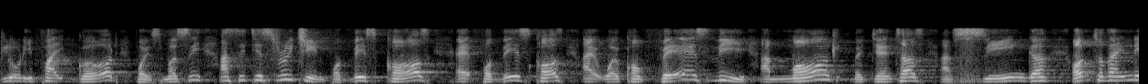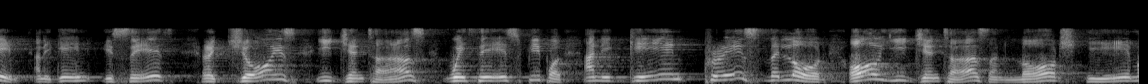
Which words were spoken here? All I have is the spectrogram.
glorify God for his mercy as it is written for this cause uh, for this cause I will confess thee among the Gentiles and sing unto thy name. And again he says rejoice ye Gentiles with his people. And again praise the Lord all ye Gentiles and laud him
